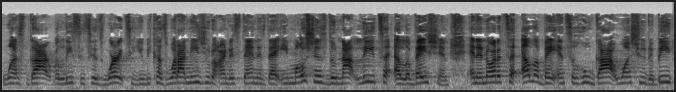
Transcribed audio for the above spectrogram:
once God releases his word to you. Because what I need you to understand is that emotions do not lead to elevation. And in order to elevate into who God wants you to be,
